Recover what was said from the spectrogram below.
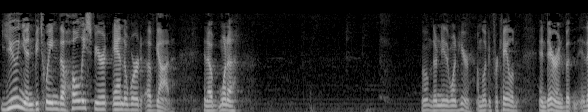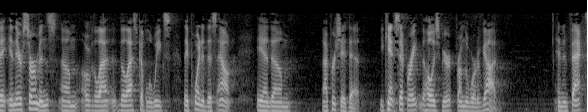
union between the Holy Spirit and the Word of God. And I want to Well, they're neither one here. I'm looking for Caleb and Darren, but they, in their sermons um, over the, la- the last couple of weeks, they pointed this out, and um, I appreciate that. You can't separate the Holy Spirit from the Word of God, and in fact,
